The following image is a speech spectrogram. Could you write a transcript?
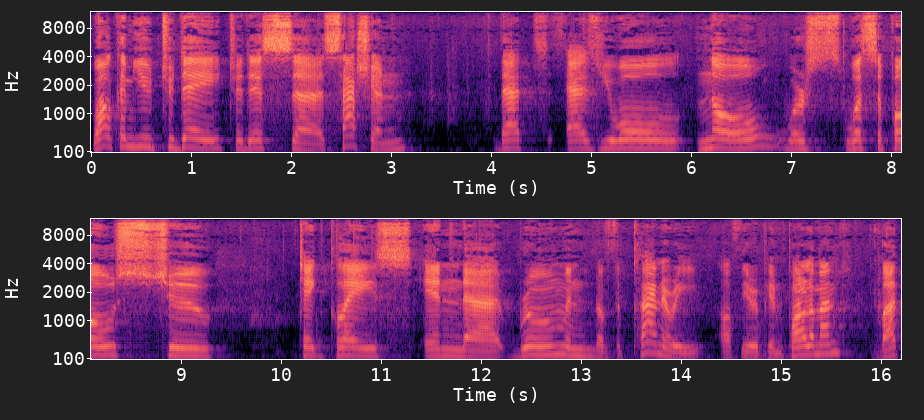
welcome you today to this uh, session that, as you all know, was, was supposed to take place in the room and of the plenary of the European Parliament, but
